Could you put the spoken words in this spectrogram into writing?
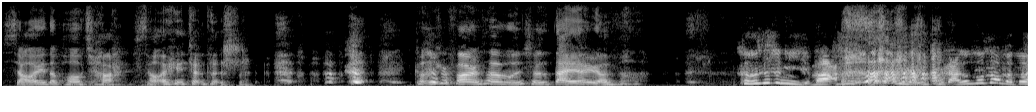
小 A 的朋友圈，小 A 真的是，可能是凡尔赛文学的代言人吧。可能就是你吧，你咋都都这么对？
